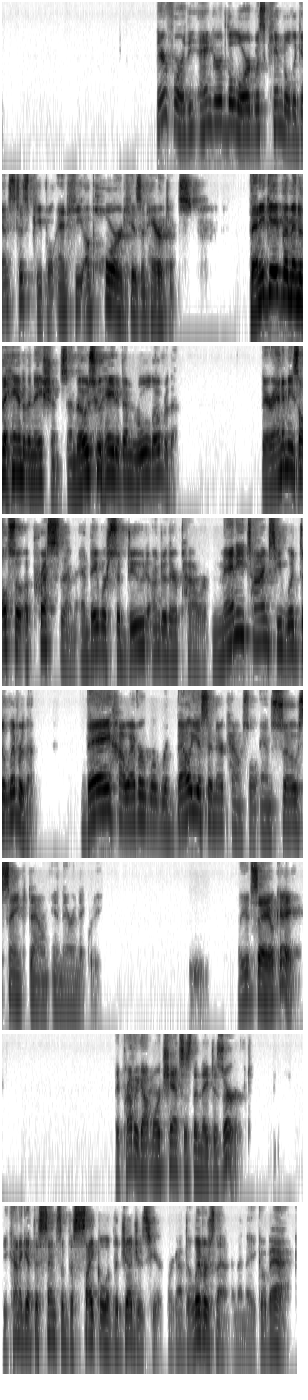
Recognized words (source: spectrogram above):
Therefore, the anger of the Lord was kindled against his people, and he abhorred his inheritance. Then he gave them into the hand of the nations, and those who hated them ruled over them. Their enemies also oppressed them, and they were subdued under their power. Many times he would deliver them. They, however, were rebellious in their counsel, and so sank down in their iniquity. Well, you'd say, okay, they probably got more chances than they deserved you kind of get the sense of the cycle of the judges here, where God delivers them and then they go back.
